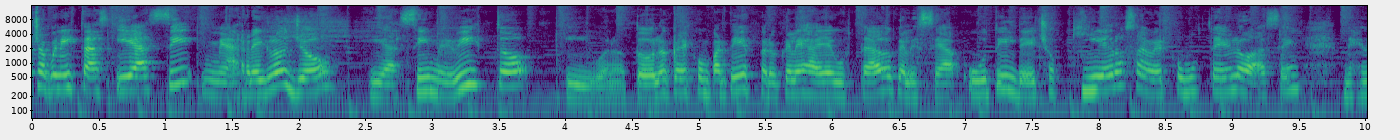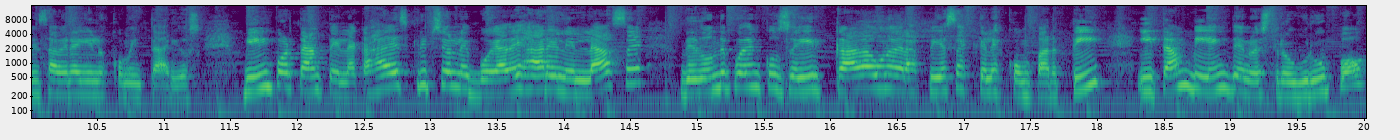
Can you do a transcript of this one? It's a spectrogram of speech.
Chopinistas y así me arreglo yo y así me visto y bueno, todo lo que les compartí espero que les haya gustado, que les sea útil. De hecho, quiero saber cómo ustedes lo hacen. Dejen saber ahí en los comentarios. Bien importante, en la caja de descripción les voy a dejar el enlace de donde pueden conseguir cada una de las piezas que les compartí y también de nuestro grupo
